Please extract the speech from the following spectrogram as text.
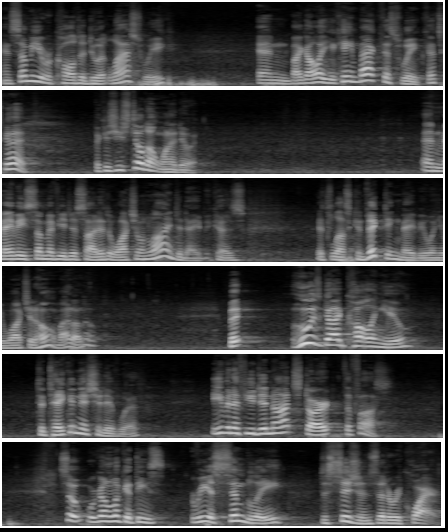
And some of you were called to do it last week, and by golly, you came back this week. That's good, because you still don't want to do it. And maybe some of you decided to watch online today because it's less convicting, maybe, when you watch at home. I don't know. But who is God calling you to take initiative with, even if you did not start the fuss? So we're going to look at these reassembly decisions that are required,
